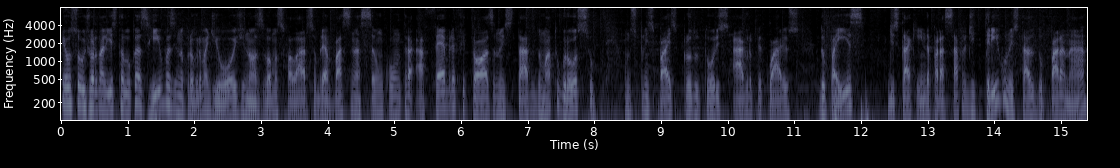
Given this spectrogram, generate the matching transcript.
Eu sou o jornalista Lucas Rivas e no programa de hoje nós vamos falar sobre a vacinação contra a febre aftosa no estado do Mato Grosso, um dos principais produtores agropecuários do país. Destaque ainda para a safra de trigo no estado do Paraná,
